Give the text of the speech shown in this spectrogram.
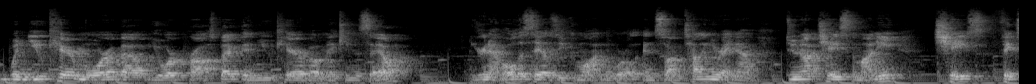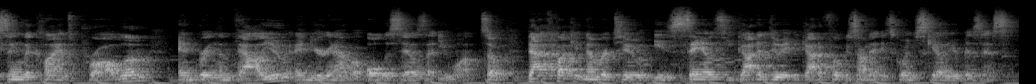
When you care more about your prospect than you care about making the sale, you're gonna have all the sales you can want in the world. And so I'm telling you right now, do not chase the money chase fixing the client's problem and bring them value and you're gonna have all the sales that you want. So that's bucket number two is sales. You gotta do it, you gotta focus on it. It's going to scale your business.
